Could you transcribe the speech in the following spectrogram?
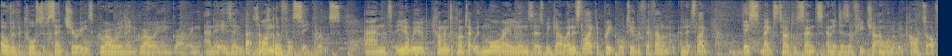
over the course of centuries, growing and growing and growing, and it is a wonderful sequence. And you know, we come into contact with more aliens as we go, and it's like a prequel to The Fifth Element. And it's like this makes total sense, and it is a future I want to be part of.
